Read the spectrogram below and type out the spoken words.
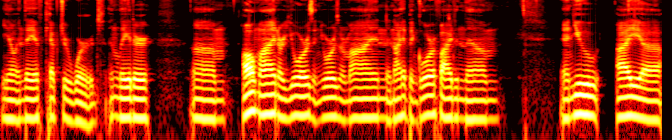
You know, and they have kept your word. And later, um, all mine are yours, and yours are mine, and I have been glorified in them. And you, I, uh,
